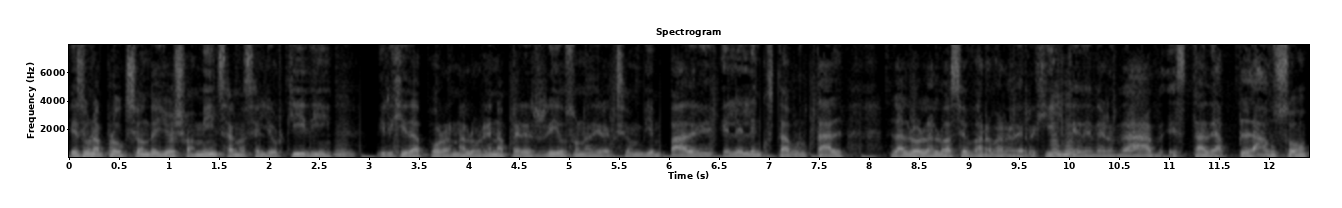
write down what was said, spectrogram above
Es una producción de Joshua Mintz, Ana Celia Urquidi, dirigida por Ana Lorena Pérez Ríos, una dirección bien padre. El elenco está brutal. La Lola lo hace Bárbara de Regil, que de verdad está de aplauso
